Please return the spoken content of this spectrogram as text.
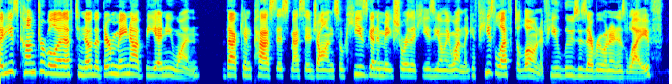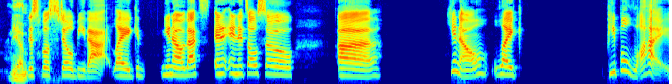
that he's comfortable enough to know that there may not be anyone that can pass this message on. So he's going to make sure that he's the only one. Like if he's left alone, if he loses everyone in his life, yep. this will still be that. Like you know that's and, and it's also uh you know like people lie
